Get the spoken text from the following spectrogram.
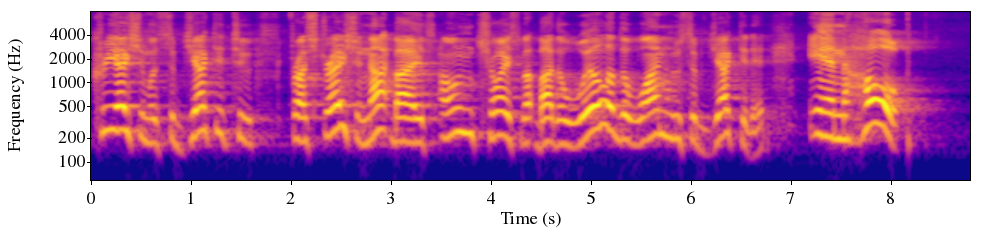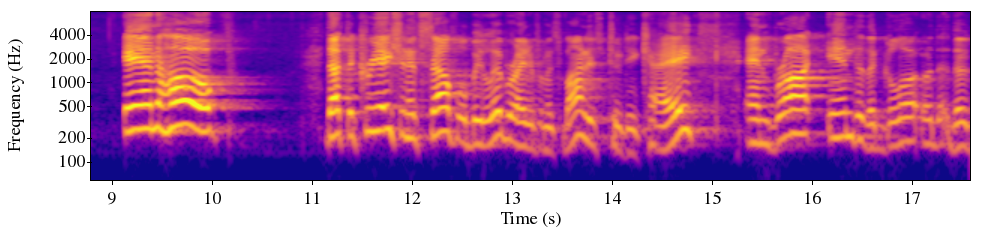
creation was subjected to frustration, not by its own choice, but by the will of the one who subjected it, in hope, in hope that the creation itself will be liberated from its bondage to decay and brought into the, glo- the,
